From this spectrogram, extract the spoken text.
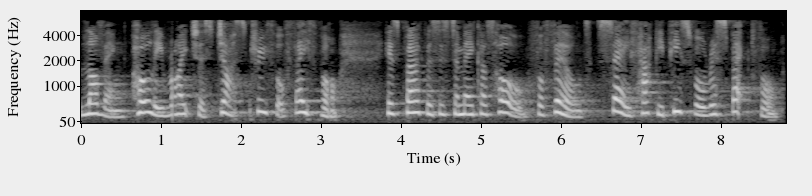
loving, holy, righteous, just, truthful, faithful his purpose is to make us whole, fulfilled, safe, happy, peaceful, respectful.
